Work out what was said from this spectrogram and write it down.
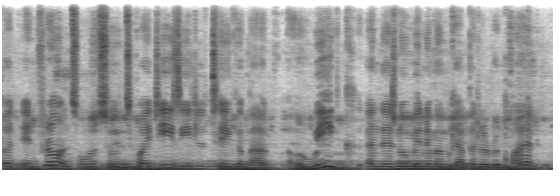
But in France also, it's quite easy. It'll take about a week, and there's no minimum capital required.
